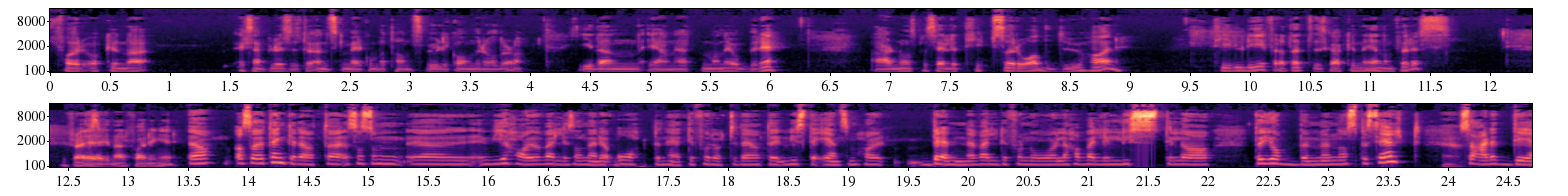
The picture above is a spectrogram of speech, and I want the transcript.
for å kunne Eksempelvis hvis du ønsker mer kompetanse på ulike områder da, i den enheten man jobber i. Er det noen spesielle tips og råd du har til de for at dette skal kunne gjennomføres? Fra egne erfaringer? Ja, altså jeg tenker at eh, sånn som eh, Vi har jo veldig sånn åpenhet i forhold til det at hvis det er en som har, brenner veldig for noe, eller har veldig lyst til å, til å jobbe med noe spesielt, så er det det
